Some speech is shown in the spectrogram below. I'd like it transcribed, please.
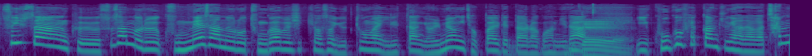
수입산 그 수산물을 국내산으로 둔갑을 시켜서 유통한 일당 10명이 적발됐다라고 합니다. 네. 이 고급 횟감 중에 하나가 참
